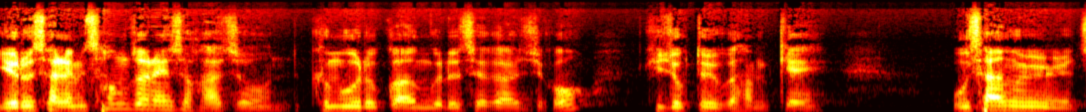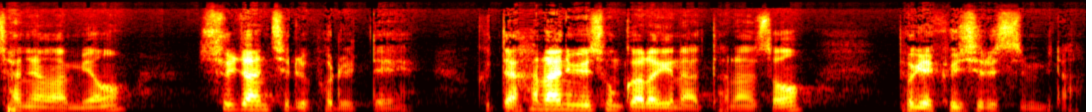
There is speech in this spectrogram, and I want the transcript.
예루살렘 성전에서 가져온 금그릇과 은그릇을 가지고 귀족들과 함께 우상을 찬양하며 술잔치를 벌일 때 그때 하나님의 손가락이 나타나서 벽에 글씨를 씁니다.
